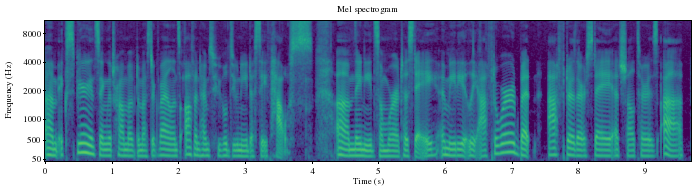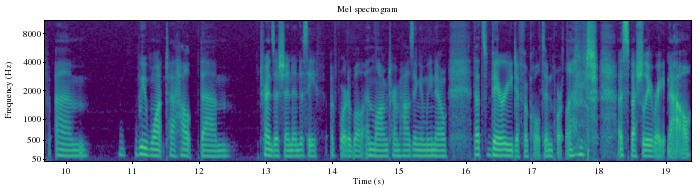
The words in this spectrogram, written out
um, experiencing the trauma of domestic violence, oftentimes people do need a safe house. Um, they need somewhere to stay immediately afterward. But after their stay at shelter is up, um, we want to help them transition into safe, affordable, and long term housing. And we know that's very difficult in Portland, especially right now.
